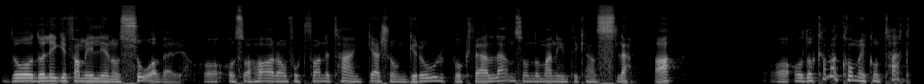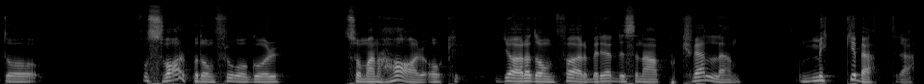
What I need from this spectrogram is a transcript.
då, då ligger familjen och sover. Och, och, så har de fortfarande tankar som gror på kvällen som man inte kan släppa. Och, och, då kan man komma i kontakt och få svar på de frågor som man har och göra de förberedelserna på kvällen mycket bättre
